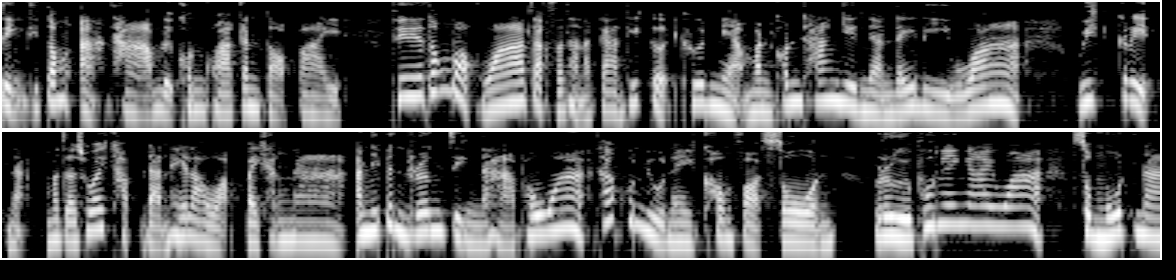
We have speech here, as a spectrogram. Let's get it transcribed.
สิ่งที่ต้องอาถามหรือค้นคว้ากันต่อไป ทีนี้ต้องบอกว่าจากสถานการณ์ที่เกิดขึ้นเนี่ยมันค่อนข้างยืนยันได้ดีว่าวิกฤตน่ะมันจะช่วยขับดันให้เราอะไปข้างหน้า อันนี้เป็นเรื่องจริงนะคะ เพราะว่าถ้าคุณอยู่ในคอมฟอร์ตโซนหรือพูดง่าย ๆ ว่าสมมุตินะ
